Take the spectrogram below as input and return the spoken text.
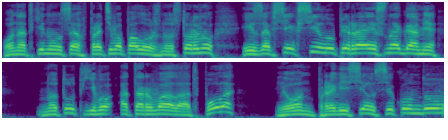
Он откинулся в противоположную сторону, изо всех сил упираясь ногами, но тут его оторвало от пола, и он провисел секунду в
